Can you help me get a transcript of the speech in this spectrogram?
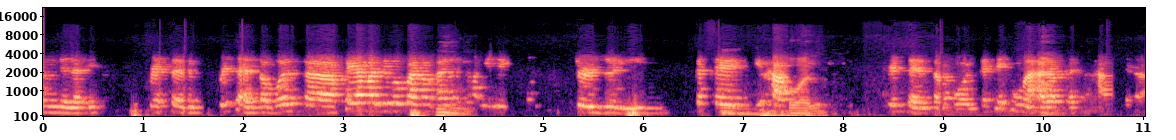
ano nila is present, presentable ka. Kaya nga, di ba parang ano Mm. sa kanila surgery, kasi you have Bawal. presentable kasi humaharap ka sa camera.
